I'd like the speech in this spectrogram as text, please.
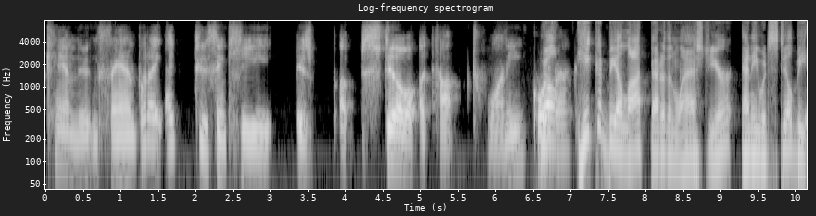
Cam Newton fan, but I, I do think he is uh, still a top 20 quarterback. Well, he could be a lot better than last year, and he would still be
